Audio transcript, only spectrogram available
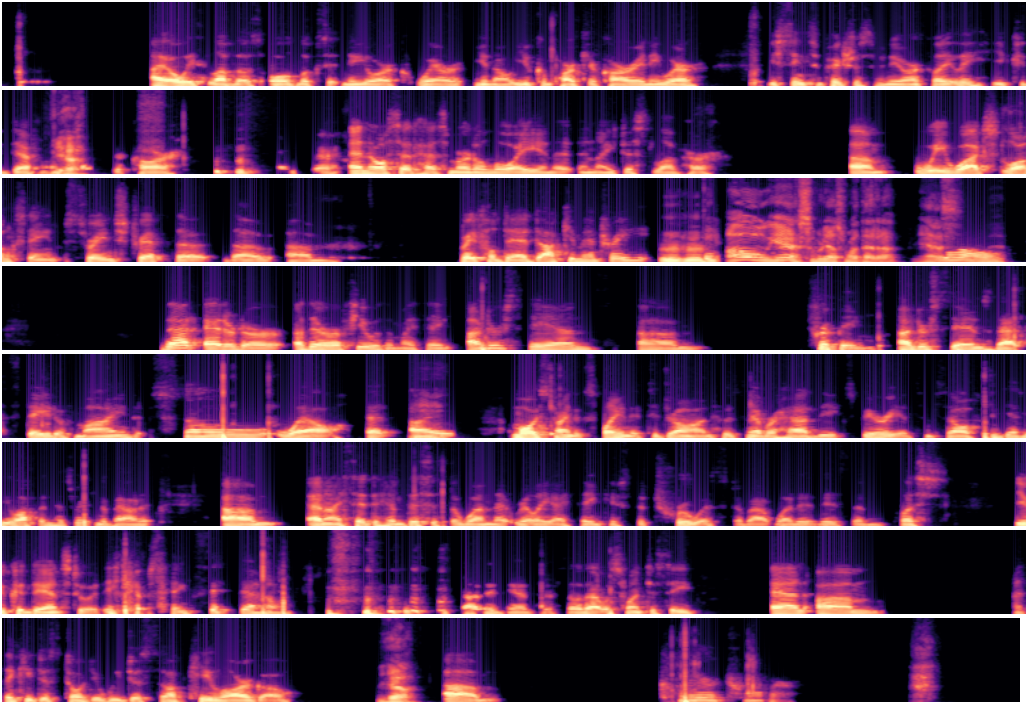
I always love those old looks at New York where you know you can park your car anywhere. You've seen some pictures of New York lately. You could definitely Yeah. park your car there. And also it has Myrna Loy in it, and I just love her. Um, we watched Long Strange, Strange Trip, the the um, Grateful Dead documentary. hmm Oh yeah, somebody else brought that up. Yes. Whoa. That editor, uh, there are a few of them, I think, understands um, tripping, understands that state of mind so well that I, Hmm. I'm always trying to explain it to John, who's never had the experience himself, and yet he often has written about it. Um, and I said to him, "This is the one that really I think is the truest about what it is, and plus, you could dance to it." He kept saying, "Sit down." not a dancer. So that was fun to see. And um, I think he just told you we just saw Key Largo. Yeah. Um, Claire Trevor.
